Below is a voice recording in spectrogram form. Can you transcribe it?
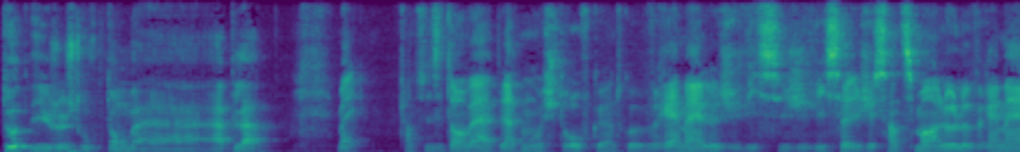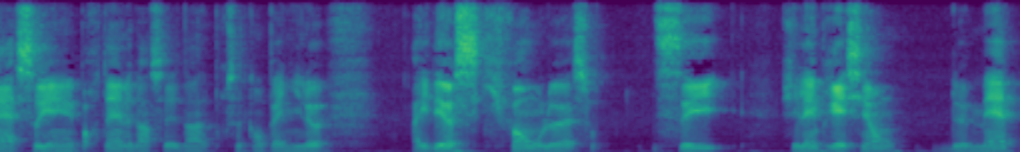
Tous les jeux, je trouve, tombent à, à plat quand tu dis tomber à la plate, moi je trouve que tout cas, vraiment, je vis, j'ai ce sentiment-là vraiment assez important dans pour cette compagnie-là. IDEA, ce qu'ils font, c'est j'ai l'impression de mettre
